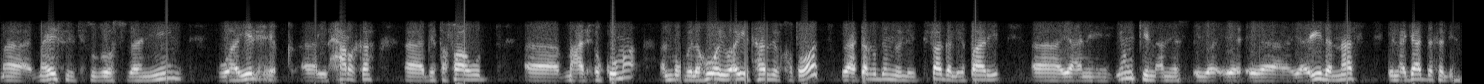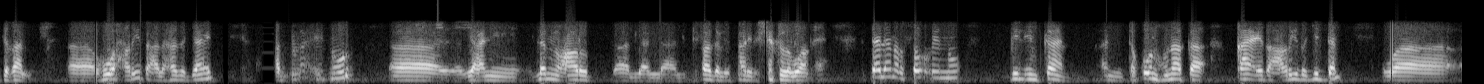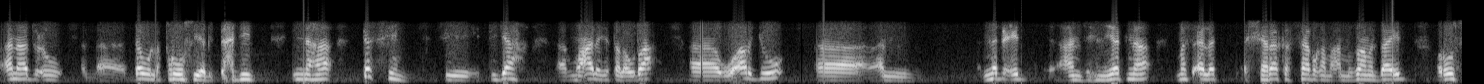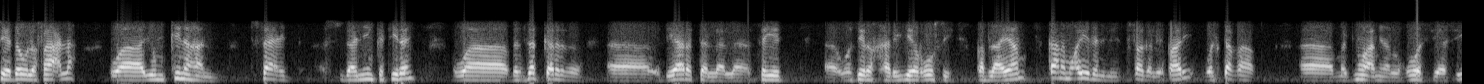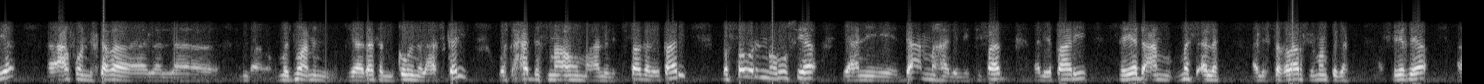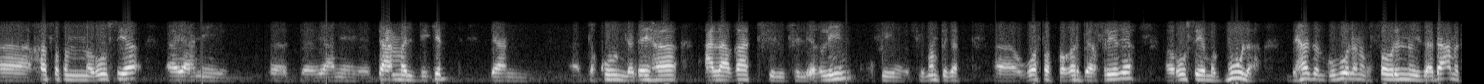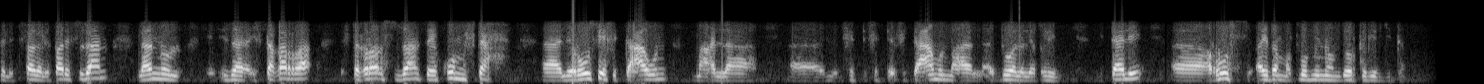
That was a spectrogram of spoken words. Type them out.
ما, يسلك صدور السودانيين ويلحق الحركة بتفاوض مع الحكومة المقبلة. هو يؤيد هذه الخطوات ويعتقد انه الاتفاق الإطاري يعني يمكن أن يعيد الناس إلى جادة الانتقال. هو حريص على هذا الجانب. عبد الله نور يعني لم يعارض الاتفاق الاطاري بالشكل الواضح. بالتالي أنا بتصور إنه بالإمكان أن تكون هناك قاعدة عريضة جدا وأنا أدعو دوله روسيا بالتحديد إنها تسهم في اتجاه معالجة الأوضاع. آه، وأرجو آه، أن نبعد عن ذهنيتنا مسألة الشراكة السابقة مع النظام البائد. روسيا دولة فاعلة ويمكنها أن تساعد السودانيين كثيرا. وبتذكر آه، زيارة السيد وزير الخارجية الروسي قبل أيام كان مؤيدا للاتفاق الإطاري والتقى مجموعة من القوى السياسية عفوا التقى مجموعة من قيادات المكون العسكري وتحدث معهم عن الاتفاق الإطاري بتصور انه روسيا يعني دعمها للاتفاق الإطاري سيدعم مسألة الاستقرار في منطقة أفريقيا آه، خاصة إن روسيا آه، يعني آه، يعني تعمل بجد بأن تكون لديها علاقات في في الإقليم وفي في منطقة وسط وغرب أفريقيا. روسيا مقبولة بهذا القبول. أنا بتصور إنه إذا دعمت الاتفاق الاطاري السودان لأنه إذا استقر استقرار السودان سيكون مفتاح لروسيا في التعاون مع في في التعامل مع الدول الإقليم. بالتالي آه، الروس أيضا مطلوب منهم دور كبير جدا.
